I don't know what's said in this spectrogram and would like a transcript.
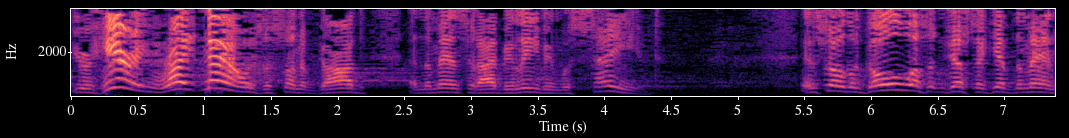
you're hearing right now is the Son of God. And the man said, I believe him, was saved. And so the goal wasn't just to give the man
